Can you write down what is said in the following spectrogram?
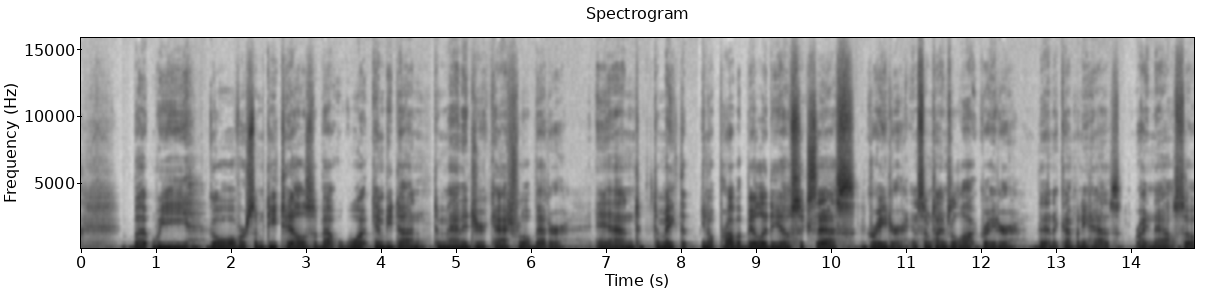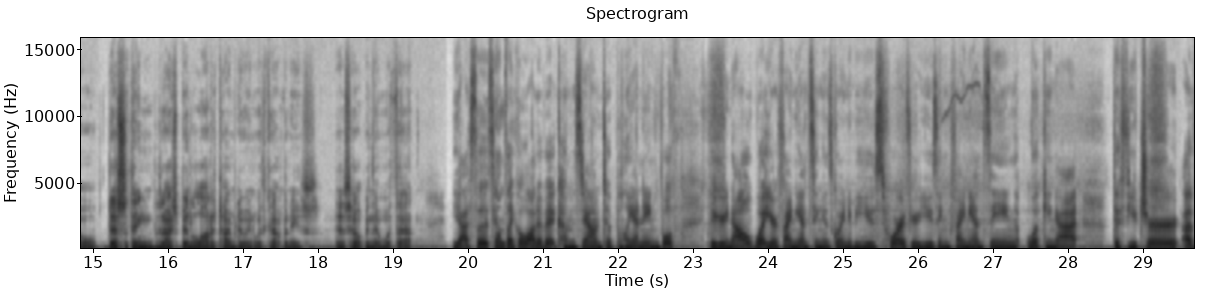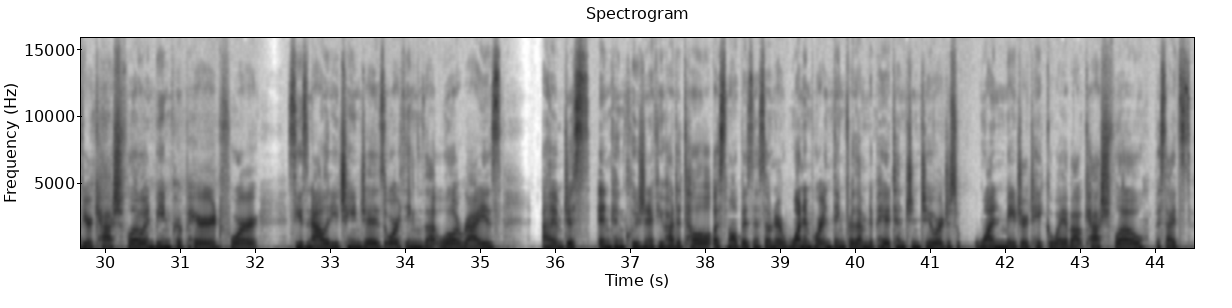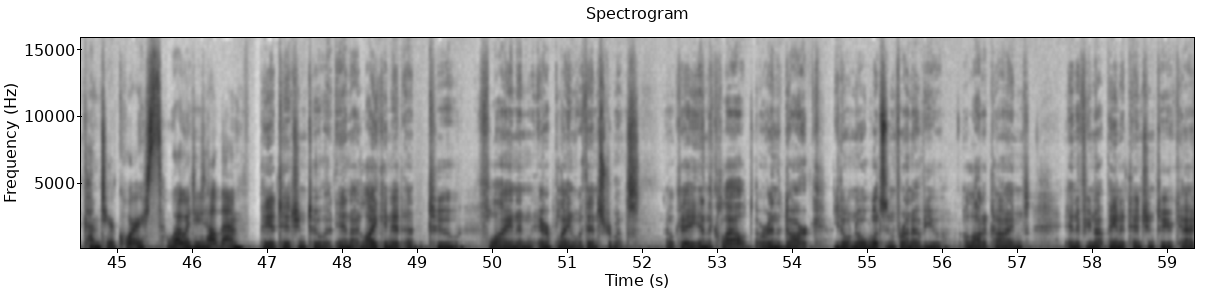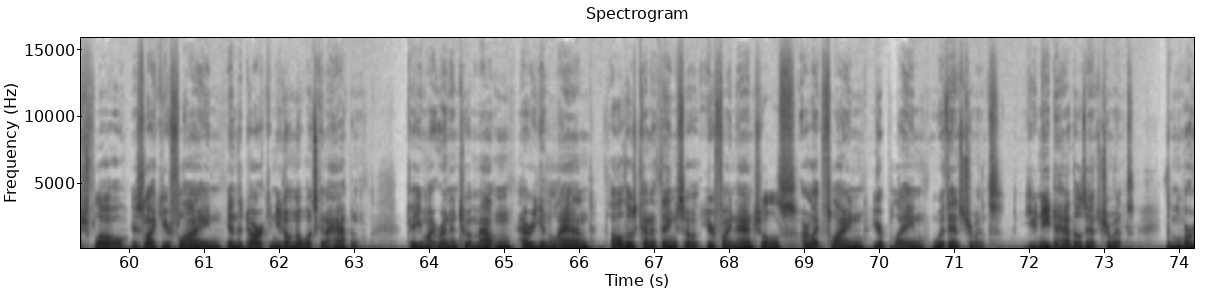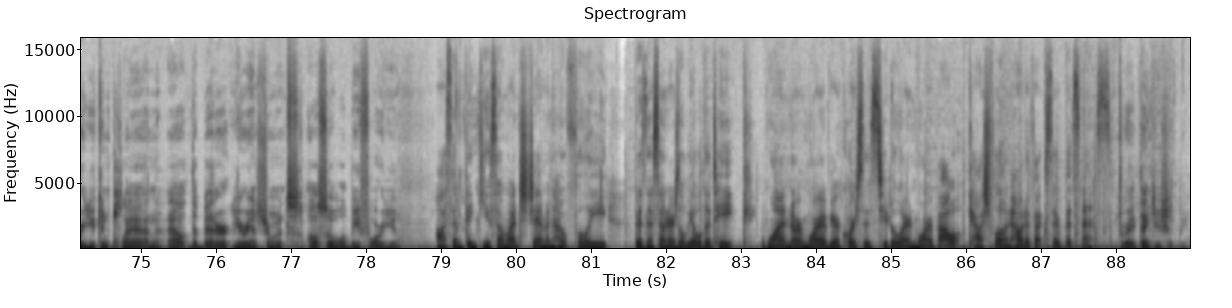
but we go over some details about what can be done to manage your cash flow better and to make the you know probability of success greater and sometimes a lot greater than a company has right now. So that's the thing that I spend a lot of time doing with companies is helping them with that. Yeah, so it sounds like a lot of it comes down to planning, both figuring out what your financing is going to be used for if you're using financing, looking at the future of your cash flow and being prepared for seasonality changes or things that will arise um, just in conclusion, if you had to tell a small business owner one important thing for them to pay attention to, or just one major takeaway about cash flow besides come to your course, what would mm-hmm. you tell them? Pay attention to it. And I liken it uh, to flying an airplane with instruments, okay, in the clouds or in the dark. You don't know what's in front of you a lot of times. And if you're not paying attention to your cash flow, it's like you're flying in the dark and you don't know what's going to happen. Okay, you might run into a mountain. How are you going to land? all those kind of things. So your financials are like flying your plane with instruments. You need to have those instruments. The more you can plan out, the better your instruments also will be for you. Awesome. Thank you so much, Jim. And hopefully, business owners will be able to take one or more of your courses too to learn more about cash flow and how it affects their business. Great. Thank you, Shelby.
